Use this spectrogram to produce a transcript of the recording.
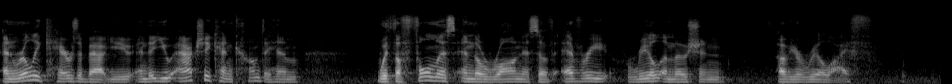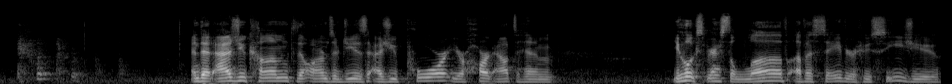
and really cares about you, and that you actually can come to Him with the fullness and the rawness of every real emotion of your real life. And that as you come to the arms of Jesus, as you pour your heart out to Him, you will experience the love of a Savior who sees you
